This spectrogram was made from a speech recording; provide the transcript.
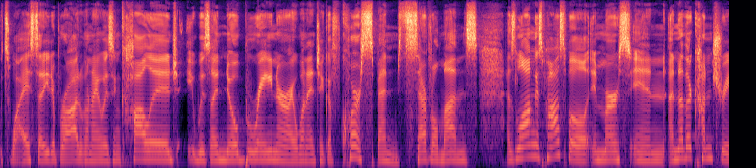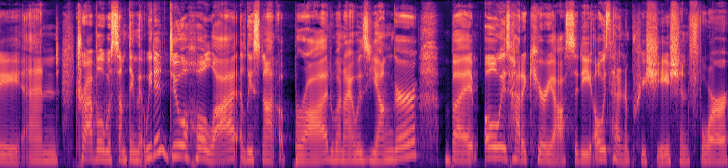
it's why I studied abroad when I was in college. It was a no brainer. I wanted to, of course, spend several months, as long as possible, immersed in another country and travel was something that we didn't do a whole lot, at least not abroad when I was younger, but always had a curiosity, always had an appreciation for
